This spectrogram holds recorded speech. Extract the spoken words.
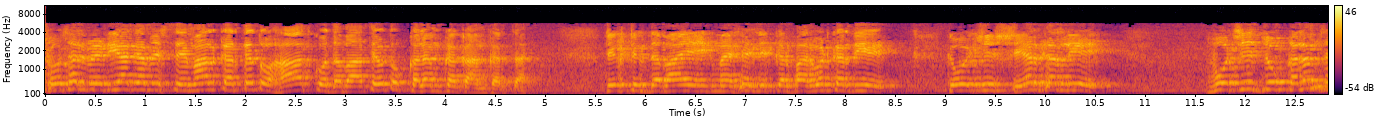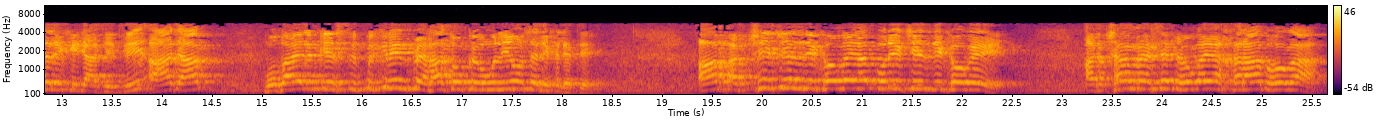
سوشل میڈیا جب استعمال کرتے تو ہاتھ کو دباتے ہو تو قلم کا کام کرتا ہے۔ ٹک ٹک دبائے، ایک میسج لکھ کر فارورڈ کر دیے کوئی چیز شیئر کر لیے۔ وہ چیز جو قلم سے لکھی جاتی تھی، آج آپ موبائل کی اسکرین پہ ہاتھوں کی انگلیوں سے لکھ لیتے آپ اچھی چیز لکھو گے یا بری چیز لکھو گے؟ اچھا میسج ہوگا یا خراب ہوگا؟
